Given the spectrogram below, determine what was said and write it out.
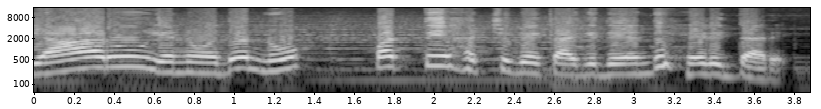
ಯಾರು ಎನ್ನುವುದನ್ನು ಪತ್ತೆ ಹಚ್ಚಬೇಕಾಗಿದೆ ಎಂದು ಹೇಳಿದ್ದಾರೆ.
